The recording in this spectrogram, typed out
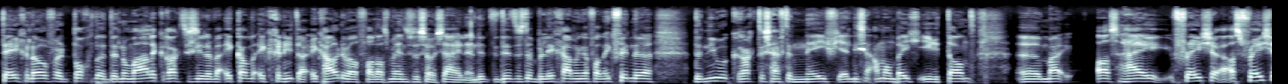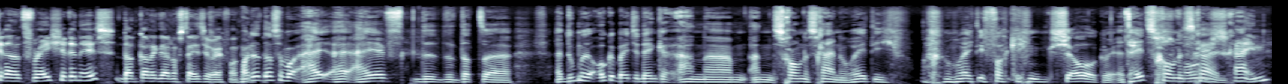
tegenover toch de, de normale karakters die erbij. Ik, kan, ik geniet daar. Ik hou er wel van als mensen zo zijn. En dit, dit is de belichaming daarvan. Ik vind de, de nieuwe karakters. Hij heeft een neefje en die zijn allemaal een beetje irritant. Eh, maar als hij Frasier, als Frasier aan het Frasierin is, dan kan ik daar nog steeds heel erg van. Maar dat, dat is wel, hij, hij, hij heeft de, de- dat. eh, het doet me ook een beetje denken aan, ehm, aan Schone Schijn. Hoe heet die? Hoe heet die fucking show ook weer? Het heet Schone Gewoon Schijn. schijn.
